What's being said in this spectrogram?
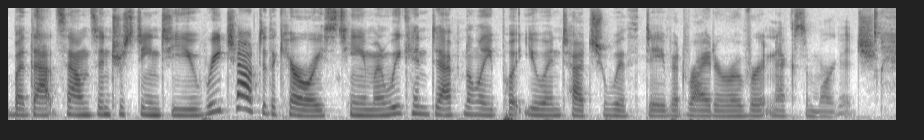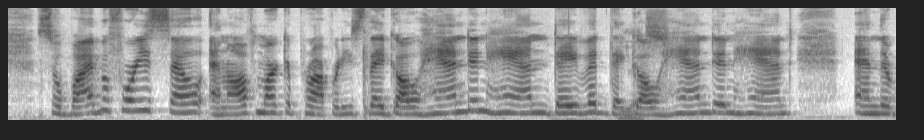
but that sounds interesting to you, reach out to the Carol Royce team and we can definitely put you in touch with David Rider over at Nexa Mortgage. So buy before you sell and off market properties, they go hand in hand, David. They go hand in hand. And the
